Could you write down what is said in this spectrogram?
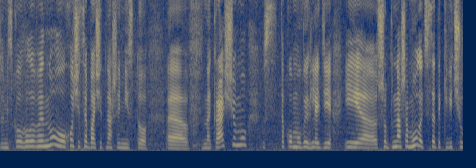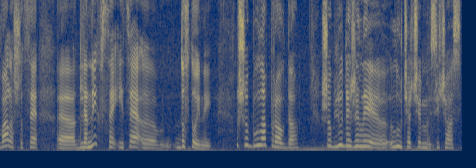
До міського голови ну хочеться бачити наше місто в найкращому в такому вигляді, і е, щоб наша молодь все-таки відчувала, що це е, для них все і це е, достойний. Щоб була правда, щоб люди жили краще, ніж зараз.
